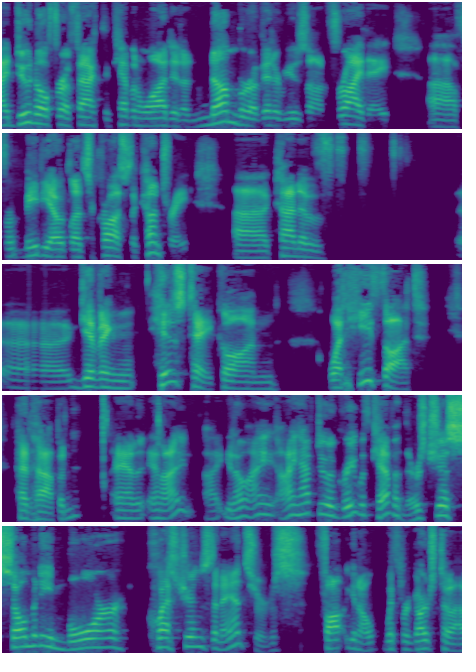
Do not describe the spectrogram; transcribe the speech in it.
I do know for a fact that Kevin Waugh did a number of interviews on Friday uh, for media outlets across the country, uh, kind of uh, giving his take on what he thought had happened and and I, I, you know I I have to agree with Kevin. There's just so many more questions than answers. You know, with regards to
